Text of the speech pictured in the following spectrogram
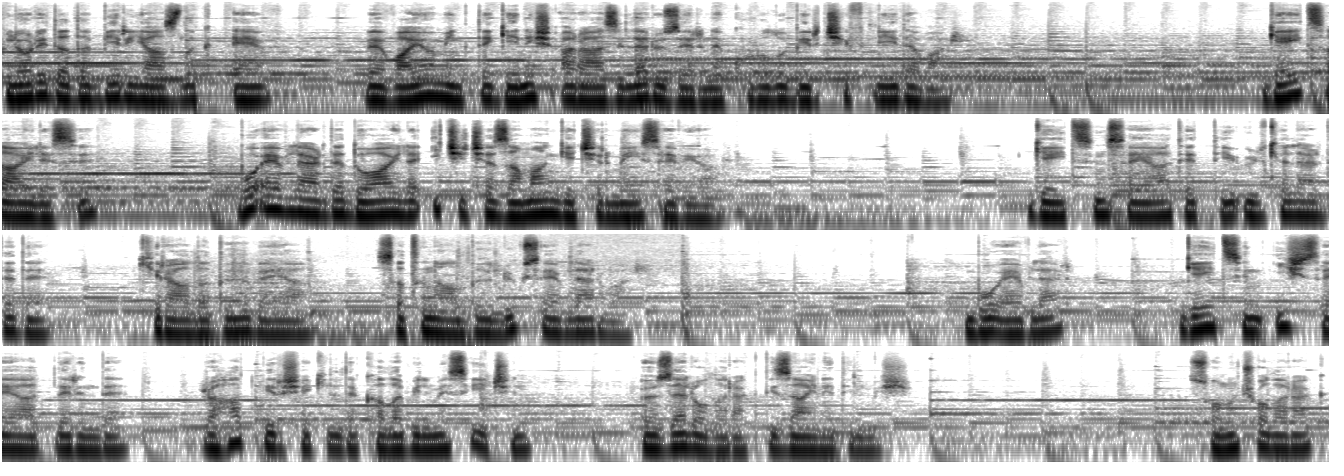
Florida'da bir yazlık ev ve Wyoming'de geniş araziler üzerine kurulu bir çiftliği de var. Gates ailesi bu evlerde doğayla iç içe zaman geçirmeyi seviyor. Gates'in seyahat ettiği ülkelerde de kiraladığı veya satın aldığı lüks evler var. Bu evler Gates'in iş seyahatlerinde rahat bir şekilde kalabilmesi için özel olarak dizayn edilmiş. Sonuç olarak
